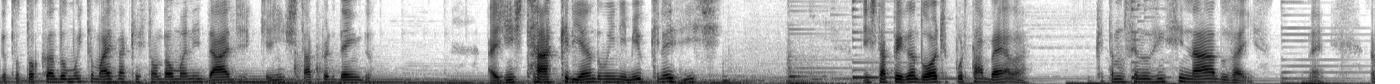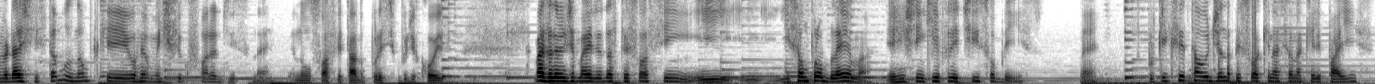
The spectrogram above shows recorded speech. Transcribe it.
Eu estou tocando muito mais na questão da humanidade que a gente está perdendo. A gente está criando um inimigo que não existe. A gente está pegando ódio por tabela, porque estamos sendo ensinados a isso, né? Na verdade, estamos não, porque eu realmente fico fora disso, né? Eu não sou afetado por esse tipo de coisa. Mas a grande maioria das pessoas sim, e, e isso é um problema, e a gente tem que refletir sobre isso, né? Por que, que você está odiando a pessoa que nasceu naquele país?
